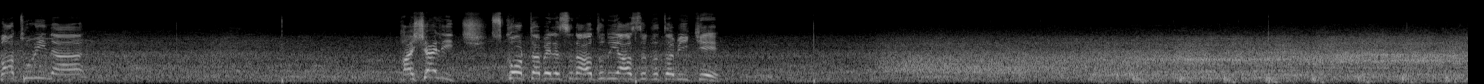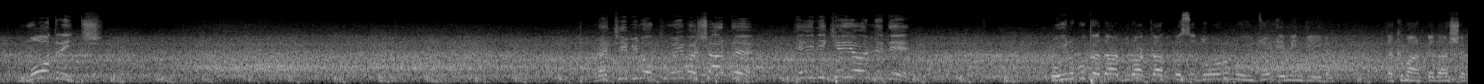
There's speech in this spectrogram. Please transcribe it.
Baturina. Paşalic. Skor tabelasına adını yazdırdı tabii ki. Modric. Rakibini okumayı başardı. Tehlikeyi önledi. Oyunu bu kadar duraklatması doğru muydu emin değilim. Takım arkadaşları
